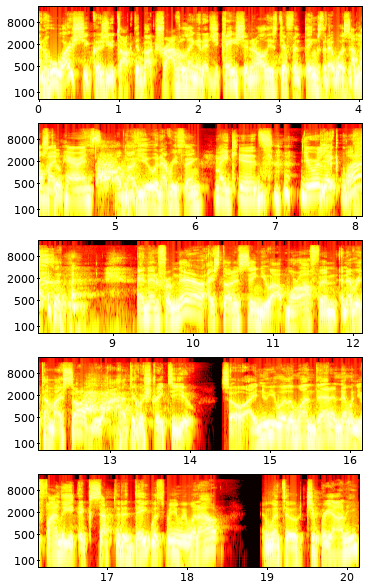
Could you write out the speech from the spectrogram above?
And who was she? Because you talked about traveling and education and all these different things that I wasn't About my to. parents, About you and everything. my kids. you were like, what? And then from there, I started seeing you out more often. And every time I saw you, I had to go straight to you. So I knew you were the one then. And then when you finally accepted a date with me and we went out and went to Cipriani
